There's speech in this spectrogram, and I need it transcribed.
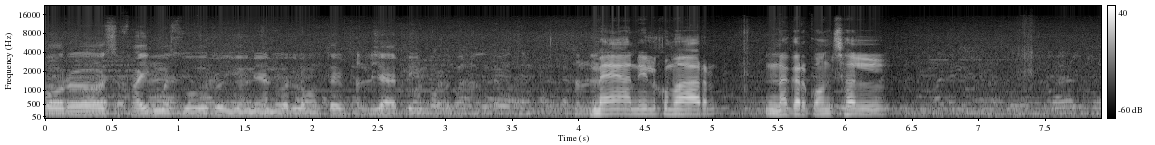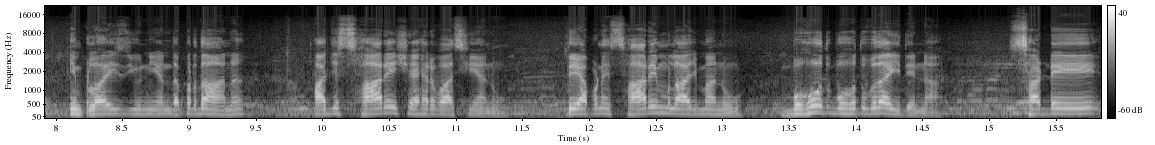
ਔਰ ਸਫ਼ਾਈ ਮਜ਼ਦੂਰ ਯੂਨੀਅਨ ਵੱਲੋਂ ਤੇ ਜੈ ਭੀਮ ਵੱਲੋਂ। ਮੈਂ ਅਨਿਲ ਕੁਮਾਰ ਨਗਰ ਕੌਂਸਲ EMPLOYEES ਯੂਨੀਅਨ ਦਾ ਪ੍ਰਧਾਨ। ਅੱਜ ਸਾਰੇ ਸ਼ਹਿਰ ਵਾਸੀਆਂ ਨੂੰ ਤੇ ਆਪਣੇ ਸਾਰੇ ਮੁਲਾਜ਼ਮਾਂ ਨੂੰ ਬਹੁਤ ਬਹੁਤ ਵਧਾਈ ਦੇਣਾ ਸਾਡੇ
